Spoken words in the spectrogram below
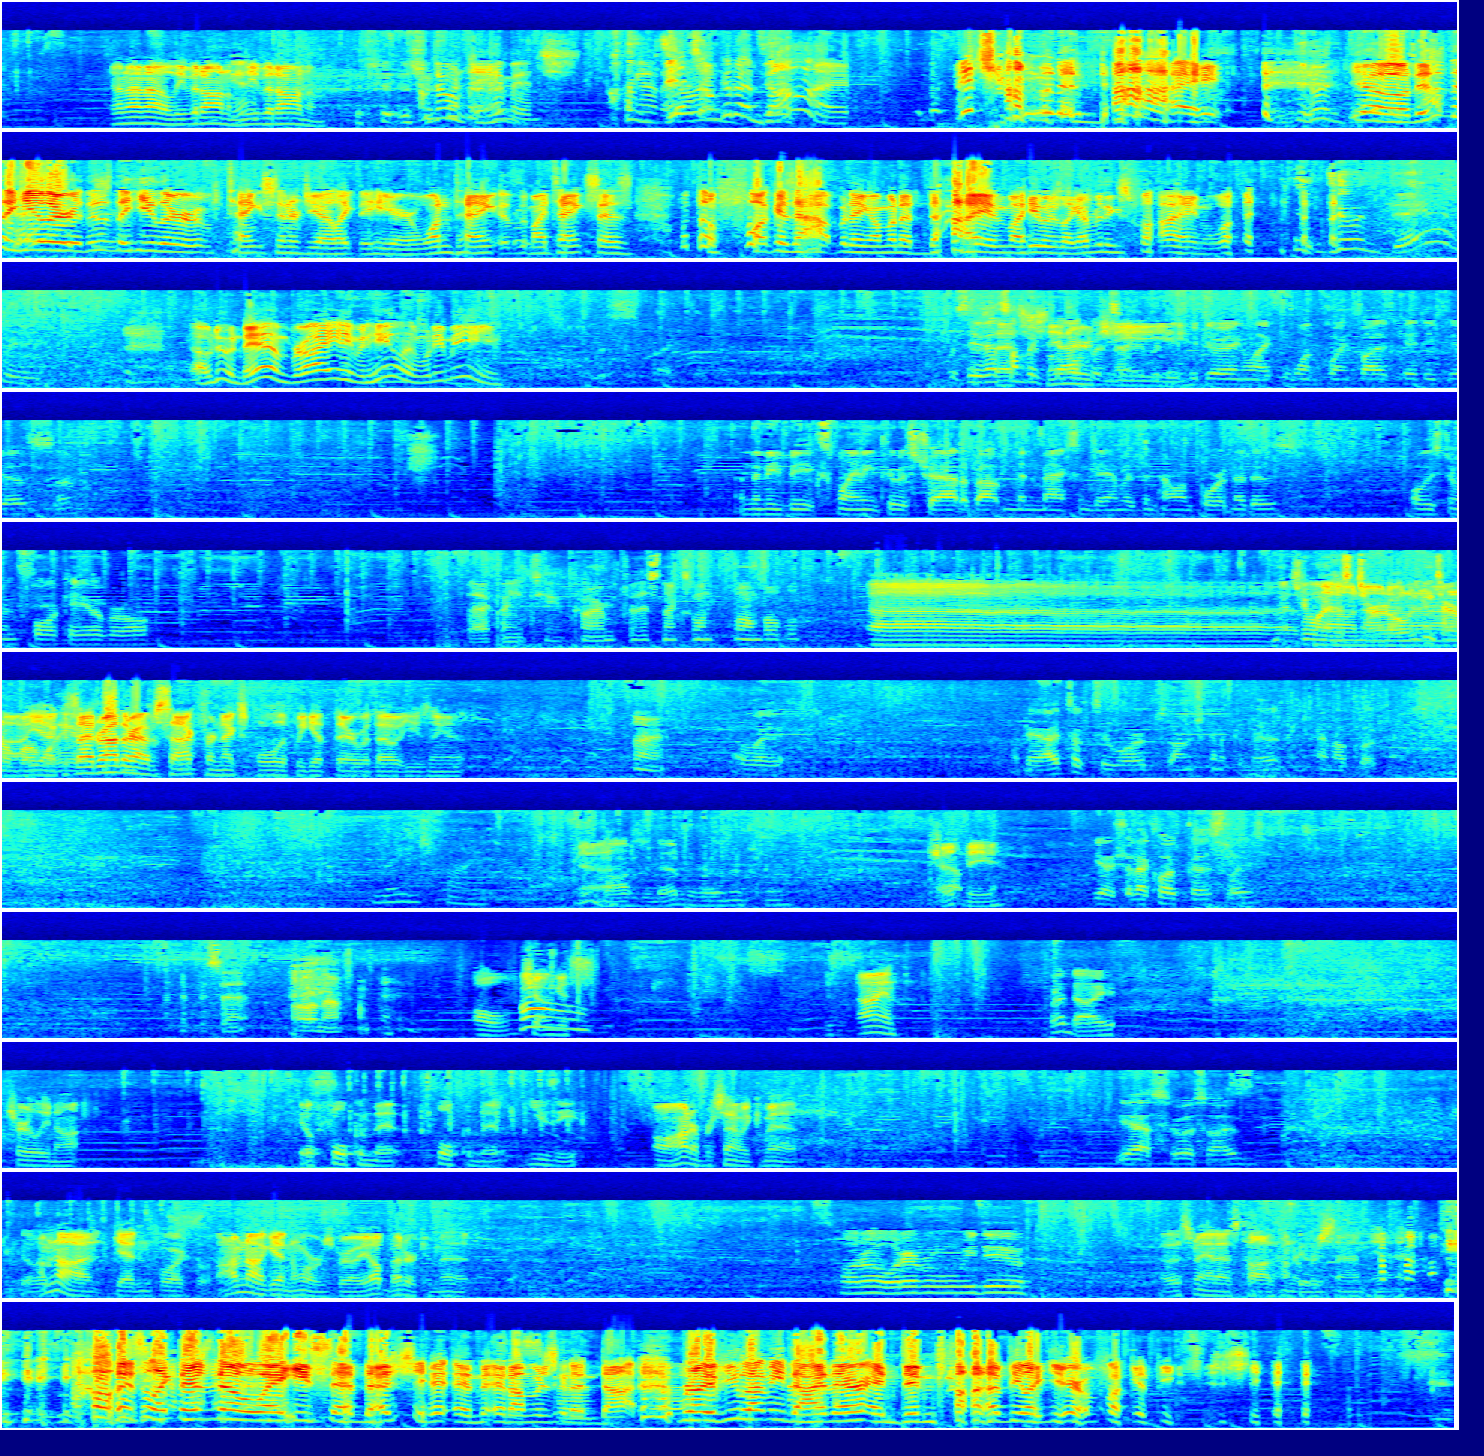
No, no, no. Leave it on him. Yeah. Leave it on him. This shit- this I'm doing fucking hurt. damage. Bitch, I'm gonna die. Bitch, I'm gonna die. Yo, this is the healer. This is the healer of tank synergy I like to hear. One tank, my tank says, "What the fuck is happening? I'm gonna die," and my healer's like, "Everything's fine." What? You're doing damage. I'm doing damn, bro. I ain't even healing. What do you mean? But see, that's That something Jack would say, but he'd be doing like 1.5k DPS, so. And then he'd be explaining to his chat about min-maxing damage and how important it is. While he's doing 4k overall. Back on you to Karm for this next one. One bubble. Uh. If you wanna no, just no, turtle, no, we can no, turtle bubble Yeah, because. I'd rather have sack for next pull if we get there without using it. Alright. Oh wait. Okay, I took two orbs, so I'm just gonna commit, and I'll click next. Range 5. Yeah, Boss is dead before the next one. should Yep. be. Yo, should I cloak this, please? 100%. Oh no. Oh, Chungus. He's dying. If I die, Surely not. yo, full commit, full commit, easy. Oh, 100% we commit. Yeah, suicide. I'm not getting for I'm not getting orbs, bro. Y'all better commit. Oh no, whatever will we do? Oh, this man has Todd 100%. Yeah. oh, it's like there's no way he said that shit, and, and I'm just gonna die, bro. If you let me die there and didn't Todd, I'd be like, you're a fucking piece of shit.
